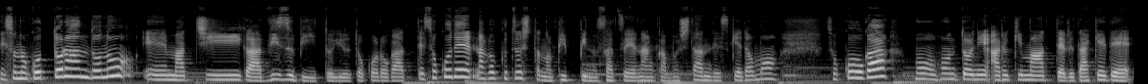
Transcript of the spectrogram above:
でそのゴットランドの、えー、町がヴィズビーというところがあってそこで長靴下のピッピの撮影なんかもしたんですけどもそこがもう本当に歩き回ってるだけで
